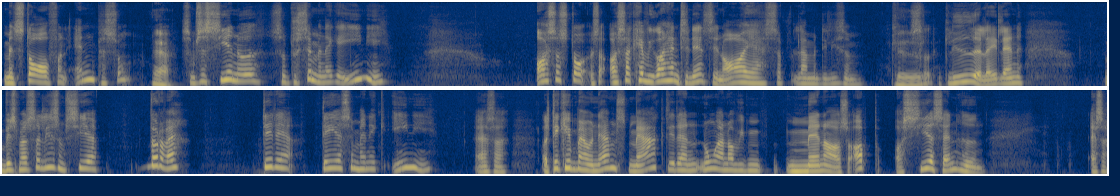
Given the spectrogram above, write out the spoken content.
man står over for en anden person, ja. som så siger noget, som du simpelthen ikke er enig i. Og så, står, og så kan vi godt have en tendens til, at ja, så lader man det ligesom glide. glide eller et eller andet. Hvis man så ligesom siger, ved du hvad, det der, det er jeg simpelthen ikke enig i. Altså, og det kan man jo nærmest mærke, det der nogle gange, når vi mander os op og siger sandheden. Altså,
